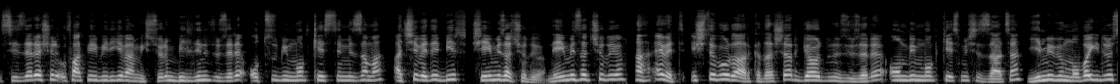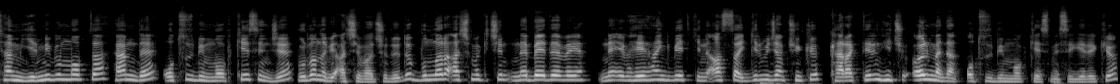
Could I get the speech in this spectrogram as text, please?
sizlere şöyle ufak bir bilgi vermek istiyorum. Bildiğiniz üzere 30 bin mob kestiğimiz zaman Açıve'de bir şeyimiz açılıyor. Neyimiz açılıyor? Ha evet işte burada arkadaşlar gördüğünüz üzere 10 bin mob kesmişiz zaten. 20 bin moba gidiyoruz. Hem 20 bin mobda hem de 30 bin mob kesince buradan da bir açıva açılıyordu. Bunları açmak için ne BDV'ye ne herhangi bir etkinliğe asla girmeyeceğim. Çünkü karakterin hiç ölmeden 30 bin mob kesmesi gerekiyor.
